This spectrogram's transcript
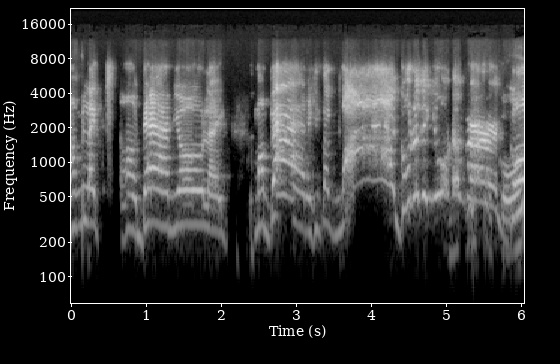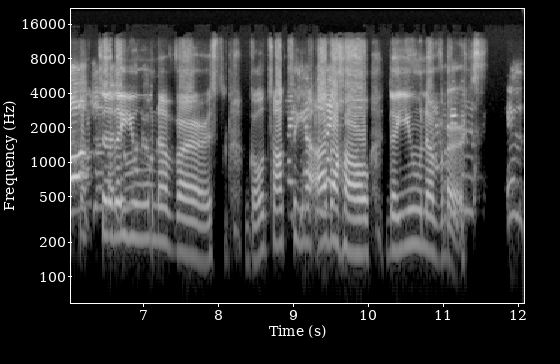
I'm like, oh damn, yo, like my bad. And he's like, God, go to the universe. Go, Go, to, to the, universe. universe. Go talk Like, to your other like, hoe, the I don't even. universe. It's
